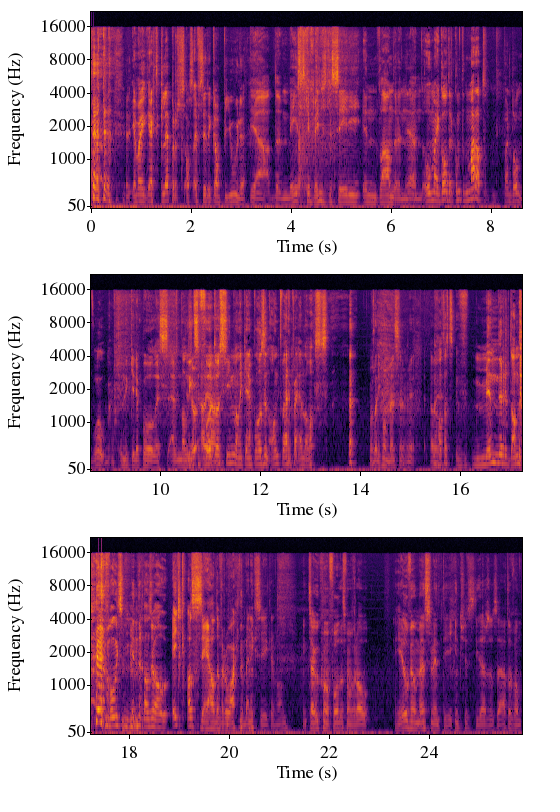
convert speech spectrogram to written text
ja, maar je krijgt kleppers als FC de kampioenen. Ja, de meest gebingede serie in Vlaanderen. Ja. En oh my god, er komt een marathon. Pardon, wow. In de Kinepolis. En dan liet ze ah, foto's zien van de Kinepolis in Antwerpen. En dat was Was dat niet gewoon mensen... Nee, nog altijd minder dan, volgens minder dan zowel ik als zij hadden verwacht. Daar ben ik zeker van. Ik zag ook gewoon foto's van vooral heel veel mensen met dekentjes die daar zo zaten van...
